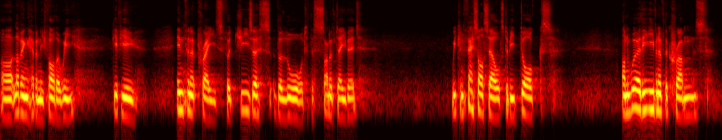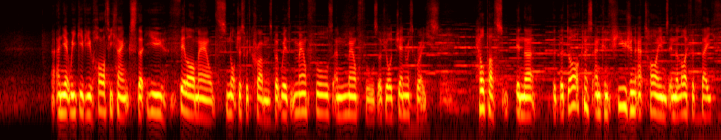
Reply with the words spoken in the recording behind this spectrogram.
Our loving Heavenly Father, we give you infinite praise for Jesus the Lord, the Son of David. We confess ourselves to be dogs, unworthy even of the crumbs, and yet we give you hearty thanks that you fill our mouths not just with crumbs, but with mouthfuls and mouthfuls of your generous grace. Help us in the, the, the darkness and confusion at times in the life of faith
